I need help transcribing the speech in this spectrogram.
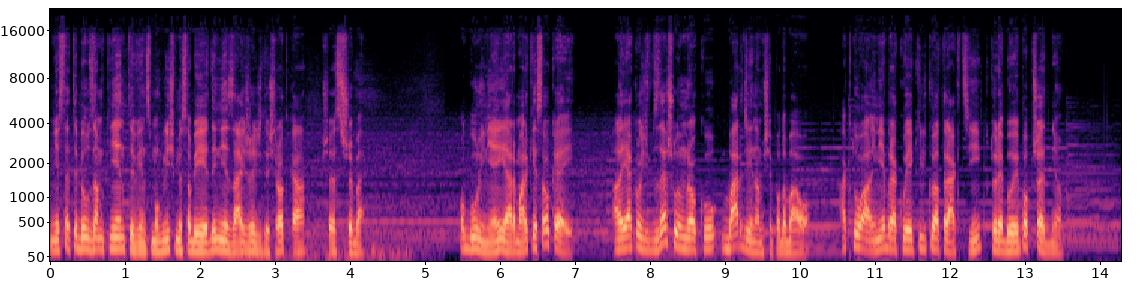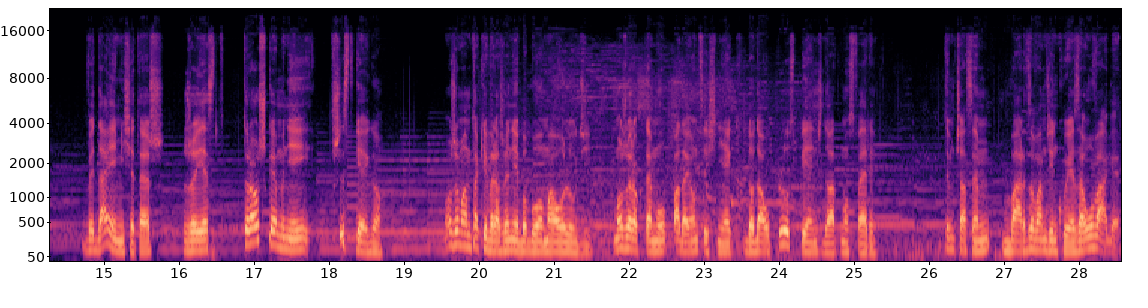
Niestety był zamknięty, więc mogliśmy sobie jedynie zajrzeć do środka przez szybę. Ogólnie jarmark jest ok, ale jakoś w zeszłym roku bardziej nam się podobało. Aktualnie brakuje kilku atrakcji, które były poprzednio. Wydaje mi się też, że jest troszkę mniej wszystkiego. Może mam takie wrażenie, bo było mało ludzi. Może rok temu padający śnieg dodał plus 5 do atmosfery. Tymczasem bardzo Wam dziękuję za uwagę.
